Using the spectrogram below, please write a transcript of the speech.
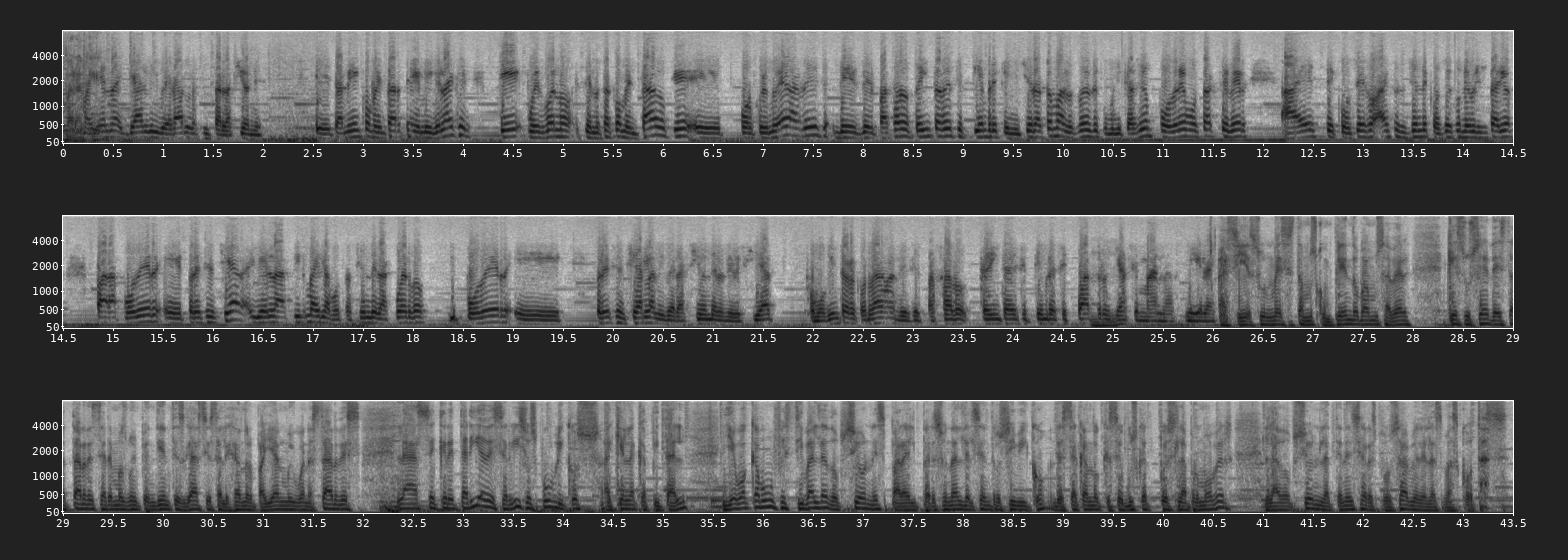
¿Para qué? mañana ya liberar las instalaciones. Eh, también comentarte, Miguel Ángel, que pues bueno, se nos ha comentado que eh, por primera vez desde el pasado 30 de septiembre que inició la toma de los medios de comunicación podremos acceder a este consejo, a esta sesión de consejo universitario para poder eh, presenciar ya la firma y la votación del acuerdo y poder presenciar la liberación de la universidad como bien te recordaba, desde el pasado 30 de septiembre, hace cuatro ya semanas, Miguel Ángel. Así es, un mes estamos cumpliendo, vamos a ver qué sucede. Esta tarde estaremos muy pendientes. Gracias, Alejandro Payán, muy buenas tardes. La Secretaría de Servicios Públicos, aquí en la capital, llevó a cabo un festival de adopciones para el personal del centro cívico, destacando que se busca pues la promover la adopción y la tenencia responsable de las mascotas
